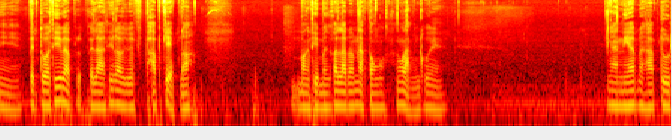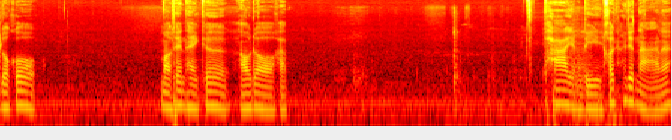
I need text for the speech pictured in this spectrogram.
นี่เป็นตัวที่แบบเวลาที่เราจะพับเก็บเนาะบางทีมันก็รับน้ำหนักตรงข้างหลังด้วย งานเนี้ยบนะครับ ดูโลโก้ Mountain Hiker Outdoor ครับ ผ้าอย่างดีค่อนข้างจะหนานะ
